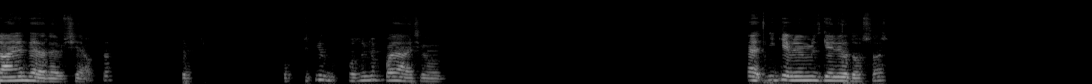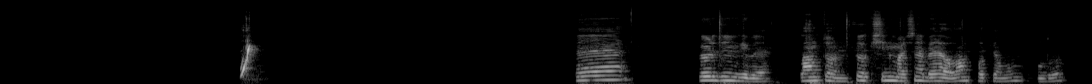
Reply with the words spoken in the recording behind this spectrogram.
Tane de öyle bir şey yaptık. 32 bozunca bayağı şey oldu. Evet ilk evrenimiz geliyor dostlar. Ve gördüğünüz gibi Lantern çok kişinin başına bela olan Pokemon oldu.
